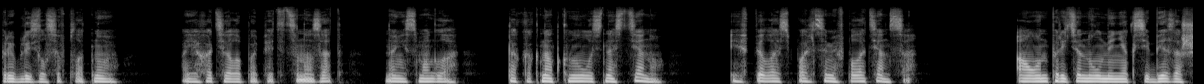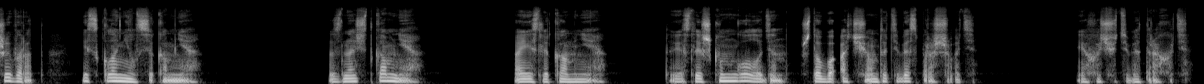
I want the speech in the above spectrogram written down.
Приблизился вплотную, а я хотела попятиться назад, но не смогла, так как наткнулась на стену и впилась пальцами в полотенце. А он притянул меня к себе за шиворот и склонился ко мне. Значит, ко мне. А если ко мне, то я слишком голоден, чтобы о чем то тебя спрашивать. Я хочу тебя трахать.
